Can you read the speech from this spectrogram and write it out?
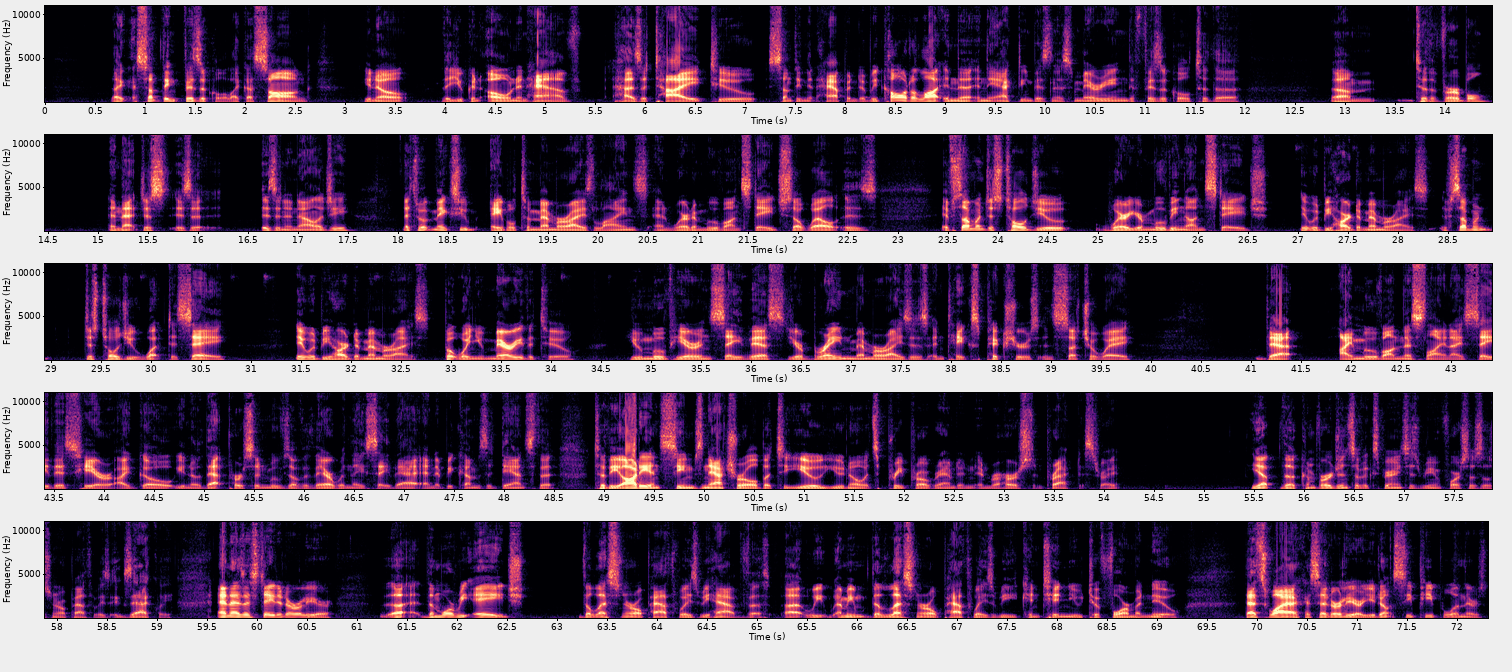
like something physical, like a song, you know, that you can own and have has a tie to something that happened. And we call it a lot in the in the acting business, marrying the physical to the um, to the verbal, and that just is a is an analogy. That's what makes you able to memorize lines and where to move on stage so well. Is if someone just told you where you're moving on stage, it would be hard to memorize. If someone just told you what to say, it would be hard to memorize. But when you marry the two, you move here and say this, your brain memorizes and takes pictures in such a way that I move on this line, I say this here, I go, you know, that person moves over there when they say that, and it becomes a dance that to the audience seems natural, but to you, you know, it's pre programmed and, and rehearsed and practiced, right? Yep, the convergence of experiences reinforces those neural pathways. Exactly. And as I stated earlier, the, the more we age, the less neural pathways we have. The, uh, we, I mean, the less neural pathways we continue to form anew that's why, like I said earlier, you don't see people and there's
